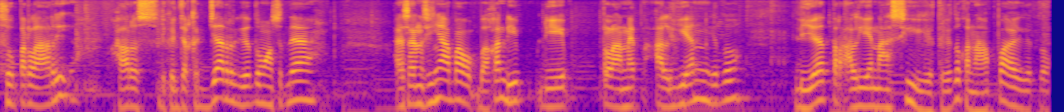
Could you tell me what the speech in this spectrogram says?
super lari? Harus dikejar-kejar gitu maksudnya. Esensinya apa? Bahkan di di planet alien gitu dia teralienasi gitu. Itu kenapa gitu?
